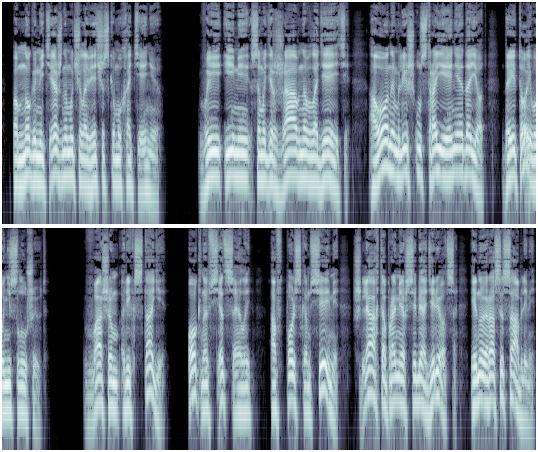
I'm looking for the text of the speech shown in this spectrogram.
— по многомятежному человеческому хотению». Вы ими самодержавно владеете, а он им лишь устроение дает, да и то его не слушают. В вашем Рикстаге окна все целы, а в польском сейме шляхта промеж себя дерется, иной раз и саблями,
